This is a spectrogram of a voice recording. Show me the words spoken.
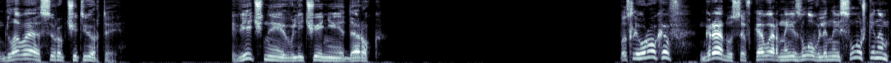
Глава 44. Вечное влечение дорог. После уроков Градусов, коварно изловленный Слушкиным,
